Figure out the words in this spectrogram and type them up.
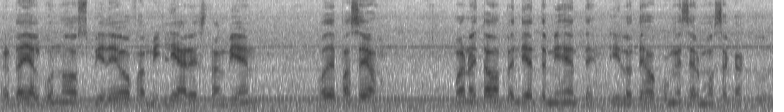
¿verdad? Y algunos videos familiares también o de paseo. Bueno, ahí estamos pendientes mi gente y los dejo con esa hermosa captura.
